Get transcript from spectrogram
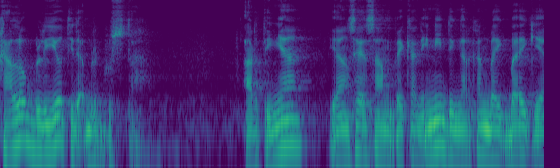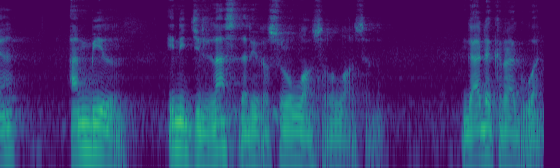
Kalau beliau tidak berdusta. Artinya yang saya sampaikan ini dengarkan baik-baik ya. Ambil. Ini jelas dari Rasulullah SAW. Nggak ada keraguan.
